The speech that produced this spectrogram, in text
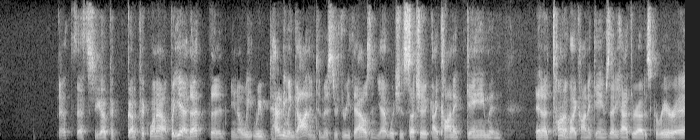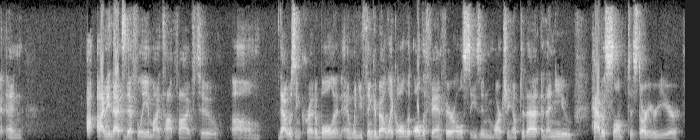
That's that's you got to pick got to pick one out. But yeah, that the you know we we hadn't even gotten into Mister Three Thousand yet, which is such a iconic game, and in a ton of iconic games that he had throughout his career. And I mean, that's definitely in my top five too. Um, that was incredible. And, and when you think about like all the all the fanfare all season marching up to that, and then you have a slump to start your year,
